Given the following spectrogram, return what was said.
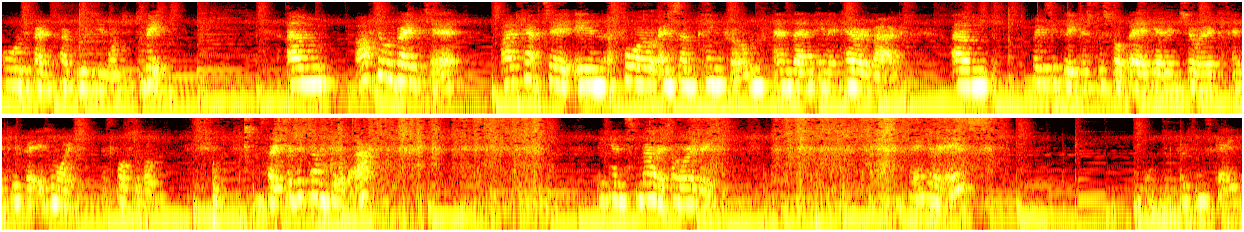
or depends how boozy you want it to be. Um, after we baked it, I kept it in a foil and some cling film, and then in a carrier bag. Um, Basically just to stop air getting to it and keep it as moist as possible. So if I just unpeel that, you can smell it already. Okay, here it is. Christmas cake.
